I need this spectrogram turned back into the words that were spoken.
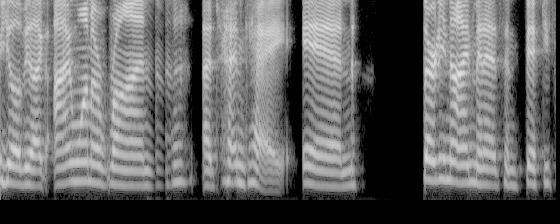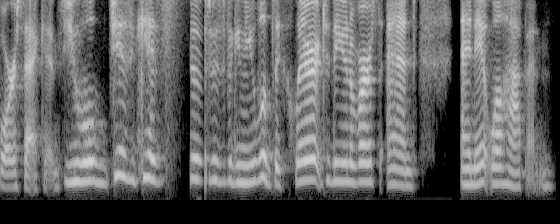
You'll be like, I want to run a 10K in 39 minutes and 54 seconds. You will just get so specific and you will declare it to the universe and and it will happen.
